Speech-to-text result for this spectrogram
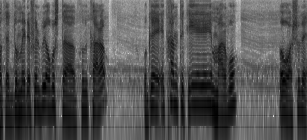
ওকে একদম মেরে ফেলবি, অবস্থা খুবই খারাপ। ওকে, এখান থেকে মারবো। তো আসলে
